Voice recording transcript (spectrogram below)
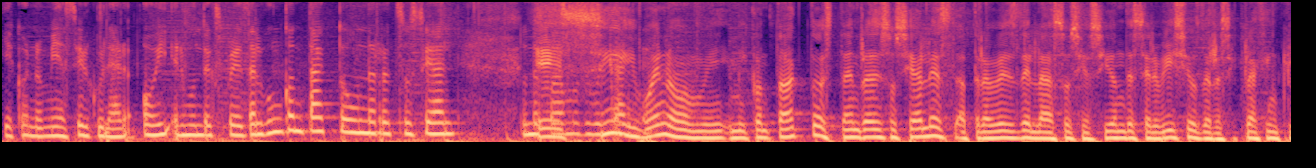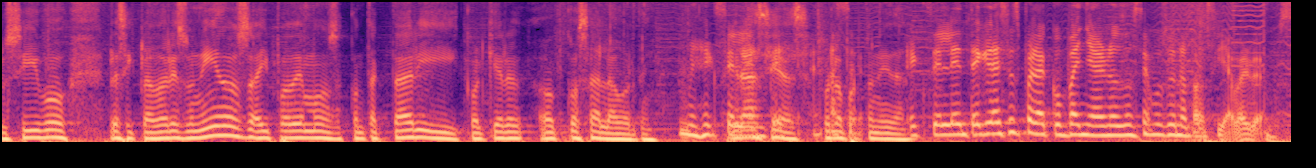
y economía circular. Hoy el Mundo Express, ¿algún contacto, una red social? Donde eh, sí, bueno, mi, contacto está en redes sociales a través de la Asociación de Servicios de Reciclaje Inclusivo Recicladores Unidos. Ahí podemos contactar y cualquier cosa a la orden. Excelente. Gracias por la oportunidad. Excelente, gracias por acompañarnos. Hacemos una pausilla, volvemos.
